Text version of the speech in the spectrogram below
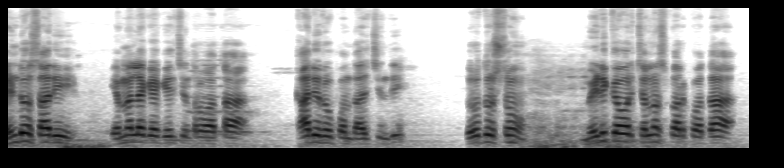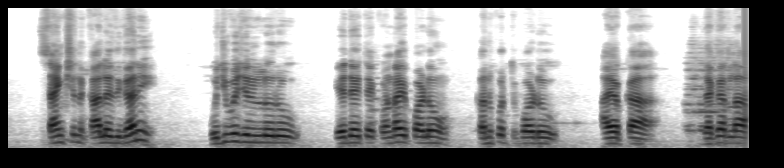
రెండోసారి ఎమ్మెల్యేగా గెలిచిన తర్వాత కార్యరూపం దాల్చింది. దురదృష్టం మెడికవర్ చిల్డ్రన్స్ పార్క్ వద్ద శాంక్షన్ కాలేదు కానీ భుజిభుజి నెల్లూరు ఏదైతే కొండాయిపాడు కనుపర్తిపాడు ఆ యొక్క దగ్గరలో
